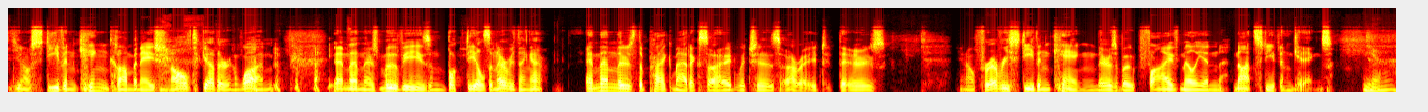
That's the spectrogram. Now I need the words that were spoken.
you know Stephen King combination all together in one, and then there's movies and book deals and everything, and then there's the pragmatic side, which is all right. There's you know for every Stephen King, there's about five million not Stephen Kings, Yeah.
